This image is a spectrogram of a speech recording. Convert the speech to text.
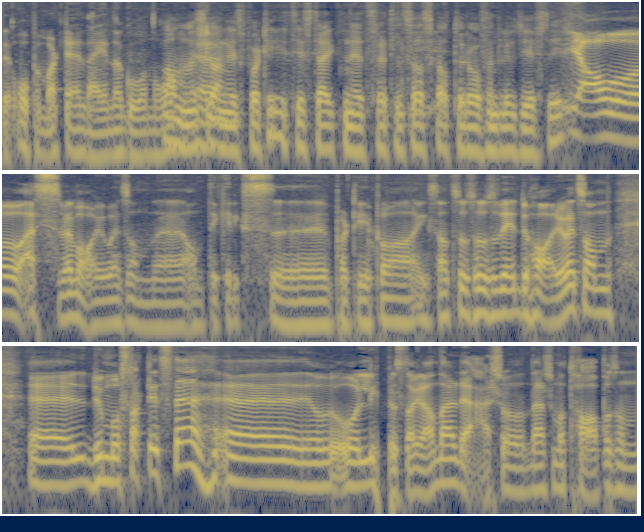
det er åpenbart det er veien å gå nå. Anders Langes parti til sterk nedsettelse av skatter og offentlige utgifter? Ja, og SV var jo en sånn eh, antikrigsparti på ikke sant? Så, så, så det, du har jo et sånn eh, Du må starte et sted. Eh, og, og Lippestad-greiene der, det er, så, det er som å ta på sånn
